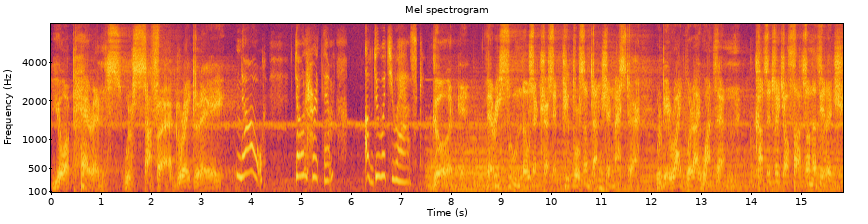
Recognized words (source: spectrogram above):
your parents will suffer greatly. No, don't hurt them. I'll do what you ask. Good. Very soon those accursed pupils of Dungeon Master will be right where I want them. Concentrate your thoughts on the village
